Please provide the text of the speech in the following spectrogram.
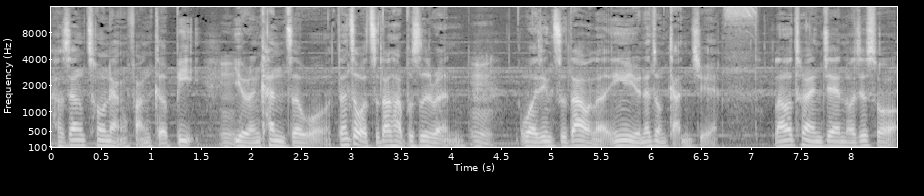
好像冲凉房隔壁嗯。有人看着我，但是我知道他不是人，嗯。我已经知道了，因为有那种感觉。然后突然间我就说，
